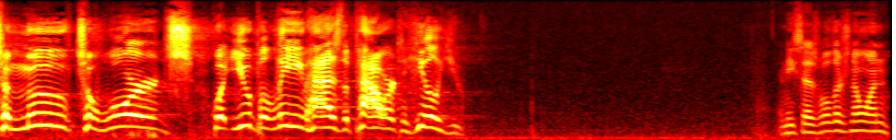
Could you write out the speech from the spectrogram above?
to move towards what you believe has the power to heal you. And he says, Well, there's no one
